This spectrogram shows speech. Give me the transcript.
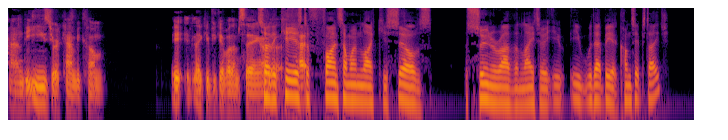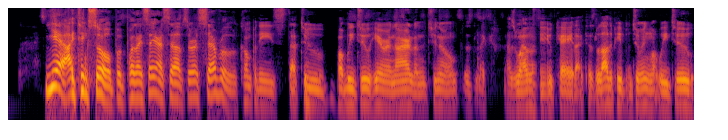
and the easier it can become. It, like if you get what I'm saying. So the key is uh, to find someone like yourselves sooner rather than later. It, it, would that be at concept stage? Yeah, I think so. But when I say ourselves, there are several companies that do what we do here in Ireland, you know, like as well as the UK. Like there's a lot of people doing what we do.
